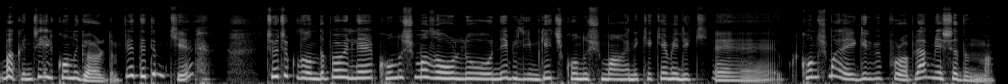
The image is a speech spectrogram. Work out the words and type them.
bakınca ilk onu gördüm. Ve dedim ki Çocukluğunda böyle konuşma zorluğu, ne bileyim geç konuşma, hani kekemelik, e, konuşmayla ilgili bir problem yaşadın mı?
